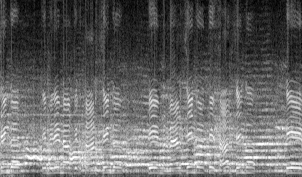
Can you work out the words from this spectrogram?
ਸਿੰਘ ਤੇ ਮੇਰੇ ਨਾਲ ਜਗਤਾਰ ਸਿੰਘ ਤੇ ਨਰਵੈਲ ਸਿੰਘ ਤੇ ਸਾਹਿਬ ਸਿੰਘ ਤੇ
